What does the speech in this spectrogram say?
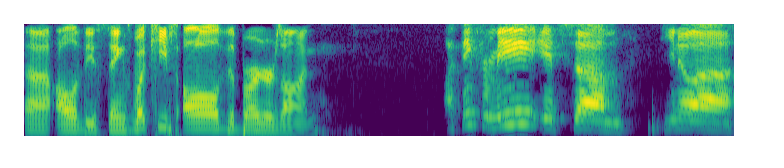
uh, all of these things? What keeps all the burners on? I think for me, it's um, you know, uh,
